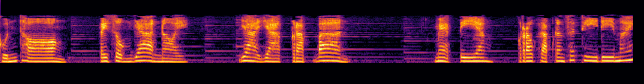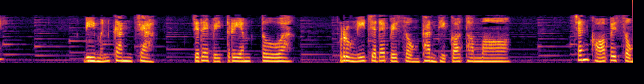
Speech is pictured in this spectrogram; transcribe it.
ขุนทอง ไปส่งย่าหน่อย ย่าอยากกลับบ้าน แม่เตียง เรากลับกันสักทีดีไหม ดีเหมือนกันจ้ะ จะได้ไปเตรียมตัว พรุ่งนี้จะได้ไปส่งท่านที่กทม ฉันขอไปส่ง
